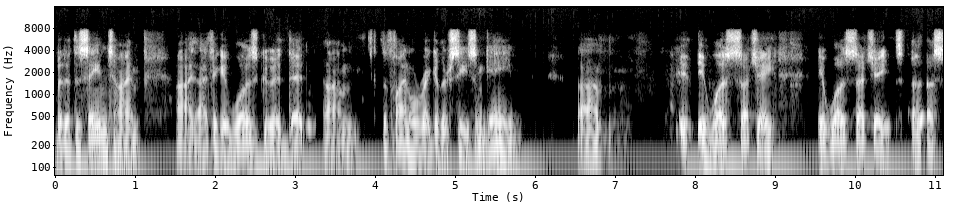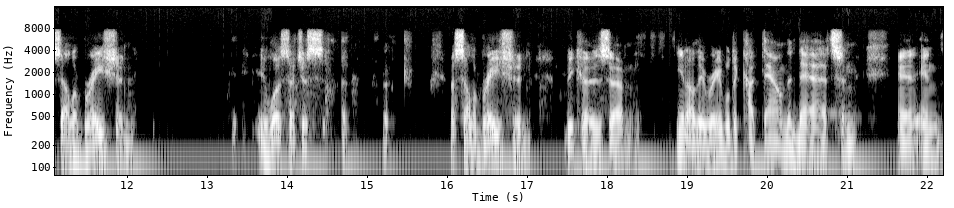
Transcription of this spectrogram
but at the same time, I, I think it was good that um, the final regular season game, um, it, it, was such a it was such a a, a celebration. It was such a a, a celebration because um, you know they were able to cut down the nets and and and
